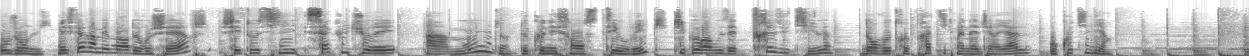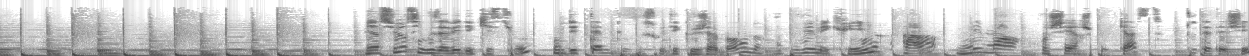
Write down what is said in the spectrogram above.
aujourd'hui. Mais faire un mémoire de recherche, c'est aussi s'acculturer à un monde de connaissances théoriques qui pourra vous être très utile dans votre pratique managériale au quotidien. Bien sûr, si vous avez des questions ou des thèmes que vous souhaitez que j'aborde, vous pouvez m'écrire à mémoire recherche podcast tout attaché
